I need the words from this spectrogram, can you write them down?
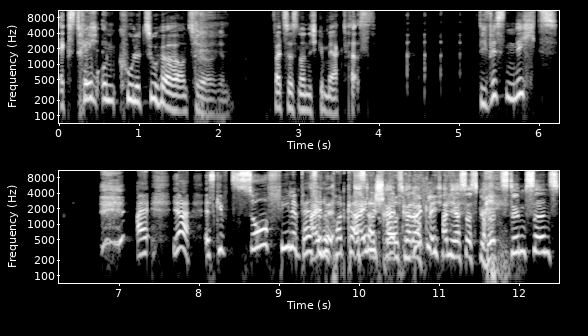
extrem Ich- uncoole Zuhörer und Zuhörerinnen, falls du das noch nicht gemerkt hast. Die wissen nichts. Ja, es gibt so viele bessere Podcasts da eine schreibt draußen. gerade auf, Wirklich. Anja, hast du das gehört? Simpsons,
